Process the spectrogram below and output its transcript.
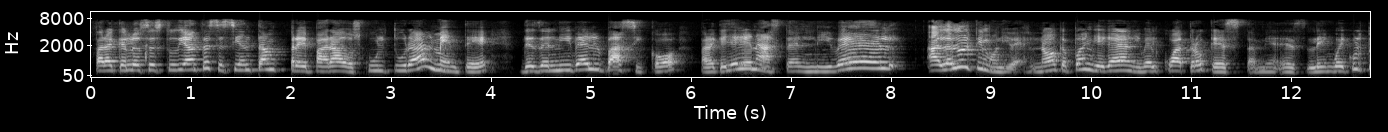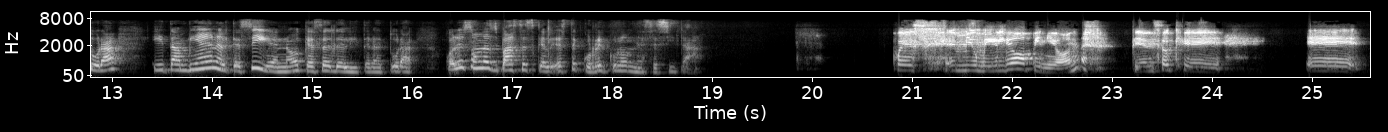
para que los estudiantes se sientan preparados culturalmente desde el nivel básico para que lleguen hasta el nivel, al último nivel, ¿no? Que pueden llegar al nivel 4, que es también es lengua y cultura, y también el que sigue, ¿no? Que es el de literatura. ¿Cuáles son las bases que este currículo necesita? Pues en mi humilde opinión, Pienso que eh,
